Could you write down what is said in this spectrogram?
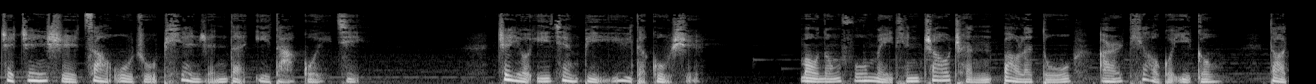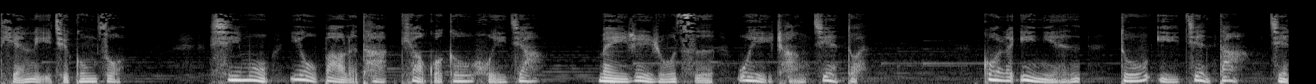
这真是造物主骗人的一大诡计。这有一件比喻的故事：某农夫每天朝晨抱了犊而跳过一沟，到田里去工作；西木又抱了他跳过沟回家，每日如此，未尝间断。过了一年，犊已渐大。渐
